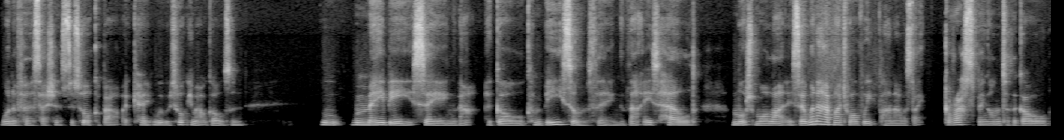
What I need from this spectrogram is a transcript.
one of her sessions to talk about. It came, we were talking about goals and maybe saying that a goal can be something that is held much more likely. So when I had my 12 week plan, I was like grasping onto the goal,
